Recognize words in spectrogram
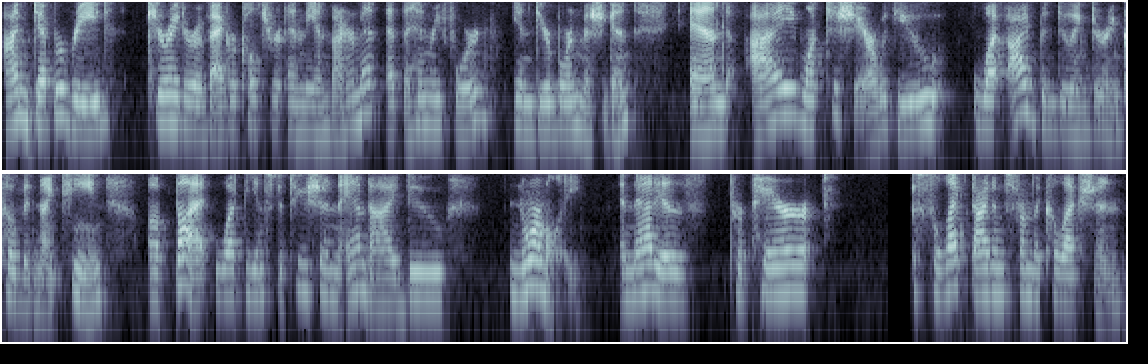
I'm Debra Reid, Curator of Agriculture and the Environment at the Henry Ford in Dearborn, Michigan, and I want to share with you what I've been doing during COVID 19 uh, but what the institution and I do normally, and that is prepare select items from the collection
